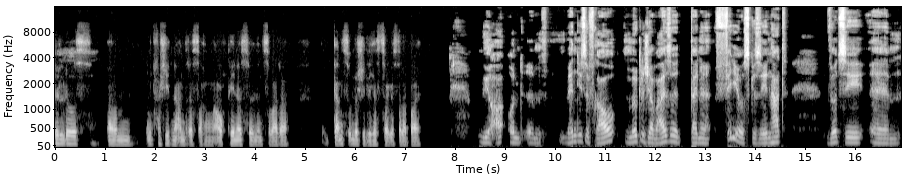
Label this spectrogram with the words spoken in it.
Dildos ähm, und verschiedene andere Sachen, auch Penishüllen und so weiter. Ganz unterschiedliches Zeug ist da dabei. Ja, und ähm, wenn diese Frau möglicherweise deine Videos gesehen hat, wird sie ähm,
